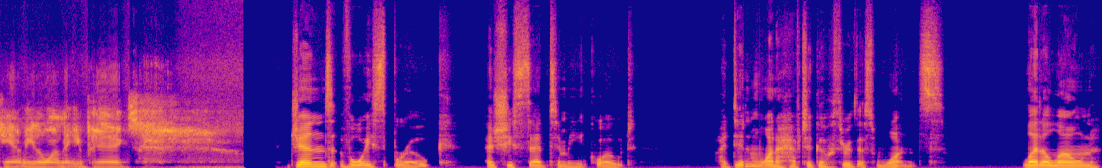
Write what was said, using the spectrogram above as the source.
Can't be the one that you picked. Jen's voice broke as she said to me, quote, I didn't want to have to go through this once, let alone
